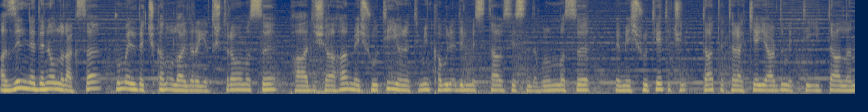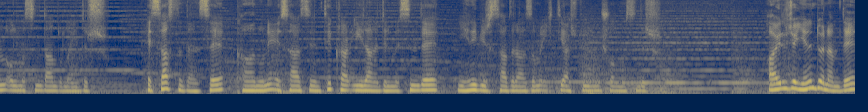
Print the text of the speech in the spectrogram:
Azil nedeni olaraksa Rumeli'de çıkan olaylara yatıştıramaması, padişaha meşruti yönetimin kabul edilmesi tavsiyesinde bulunması ve meşrutiyet için İttihat ve Terakki'ye yardım ettiği iddialarının olmasından dolayıdır. Esas nedense kanuni esasının tekrar ilan edilmesinde yeni bir sadrazama ihtiyaç duyulmuş olmasıdır. Ayrıca yeni dönemde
